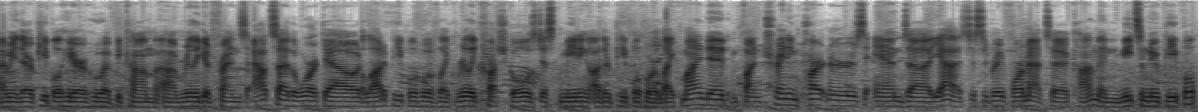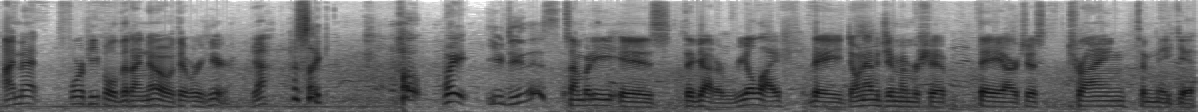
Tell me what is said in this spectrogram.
I mean, there are people here who have become um, really good friends outside the workout. A lot of people who have like really crushed goals just meeting other people who are like-minded, find training partners, and uh, yeah, it's just a great format to come and meet some new people. I met four people that I know that were here. Yeah. I was like, oh, wait, you do this? Somebody is, they've got a real life, they don't have a gym membership, they are just trying to make it,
